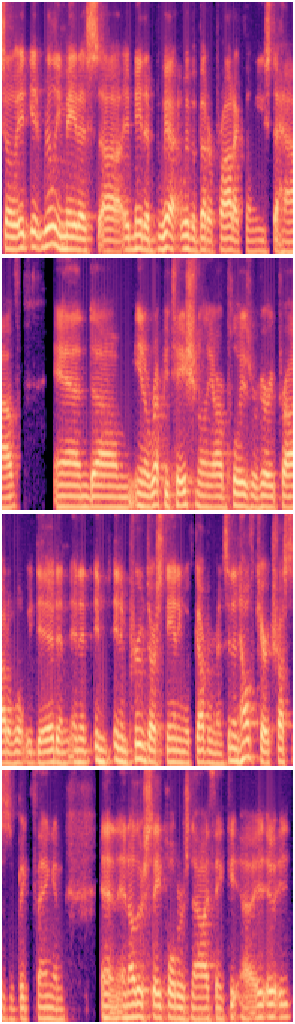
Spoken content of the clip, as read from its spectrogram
So it, it really made us, uh, it made a, we have a better product than we used to have. And, um, you know, reputationally, our employees were very proud of what we did and, and it, it improved our standing with governments. And in healthcare, trust is a big thing. And, and, and other stakeholders now, I think uh, it, it,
